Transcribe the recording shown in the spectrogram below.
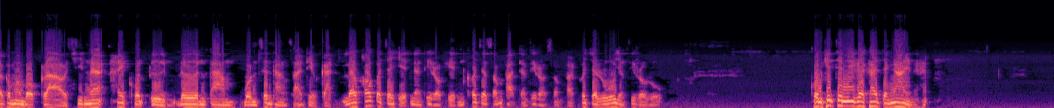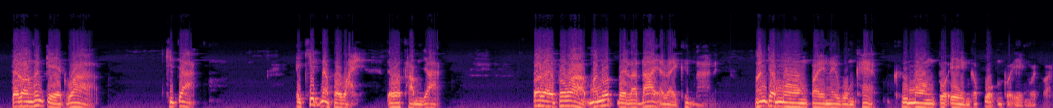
แล้วก็มาบอกกล่าวชี้แนะ ให้คนอื่นเดินตามบนเส้นทางสายเดียวกัน แล้วเขาก็จะเห็นอย่างที่เราเห็นเขาจะสัมผัสอย่างที่เราสัมผัสเขาจะรู้อย่างที่เรารู้ คนคิดเช่นนี้คล้ายๆจะง่ายนะฮะแต่ลองสังเกตว่าคิดยากไอ้คิดนะ่ะพอไหวแต่ว่าทำยากเพราะอะไรเพราะว่ามนุษย์เวลาได้อะไรขึ้นมาเนี่ย มันจะมองไปในวงแคบ คือมองตัวเองกับพวกของตัวเองไว้ก่อน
